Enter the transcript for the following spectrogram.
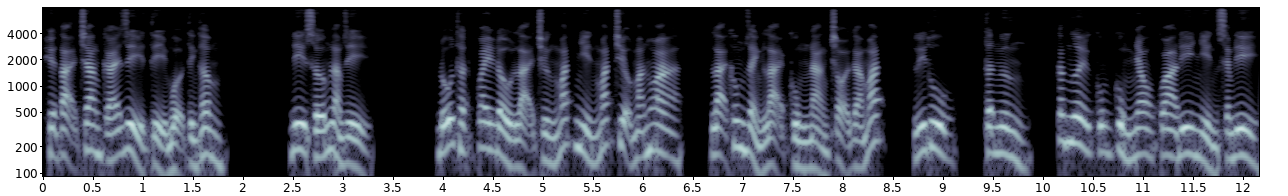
hiện tại trang cái gì tỉ muội tình thâm. Đi sớm làm gì? Đỗ thật quay đầu lại trừng mắt nhìn mắt triệu mãn hoa, lại không rảnh lại cùng nàng trọi gà mắt, Lý Thu, Tân Ngưng, các ngươi cũng cùng nhau qua đi nhìn xem đi.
